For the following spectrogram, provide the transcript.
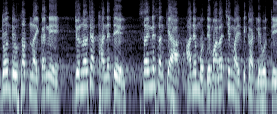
दोन दिवसात नायकाने जुन्नरच्या ठाण्यातील सैन्य संख्या आणि मुद्देमालाची माहिती काढली होती.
